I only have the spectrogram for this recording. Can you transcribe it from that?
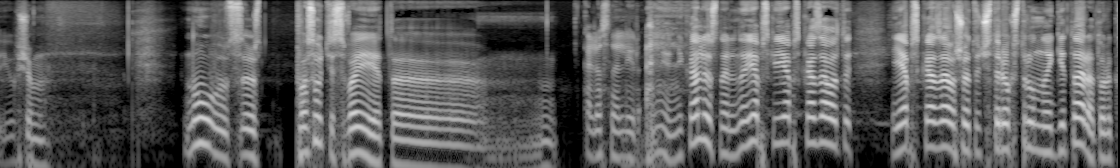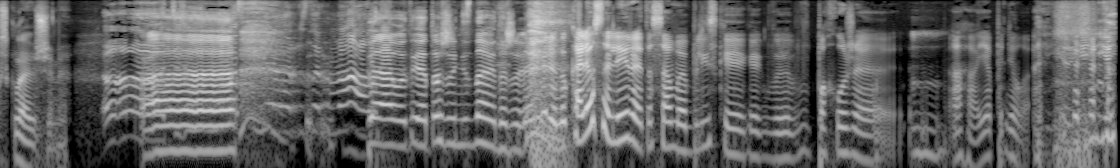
и, в общем, ну, с- по сути своей это... м, Колесная лира. Не, не колесная, но я бы я бы сказал, это, я бы сказал, что это четырехструнная гитара, только с клавишами. А. Да, вот я тоже не знаю даже. Я говорю, ну колесная лира это самое близкое, как бы похожее. Ага, я поняла. Хотел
